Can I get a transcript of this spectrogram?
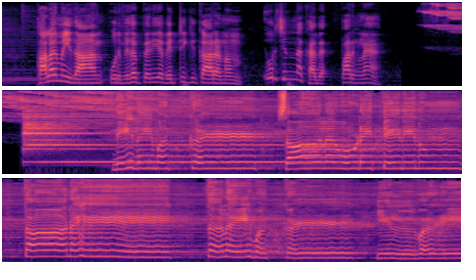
தலைமை தான் ஒரு மிகப்பெரிய வெற்றிக்கு காரணம். ஒரு சின்ன கதை. பாருங்களேன். நீலை மக்கள் சால உடைத்தெனினும் தானே. தலை மக்கள் இல்வழி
